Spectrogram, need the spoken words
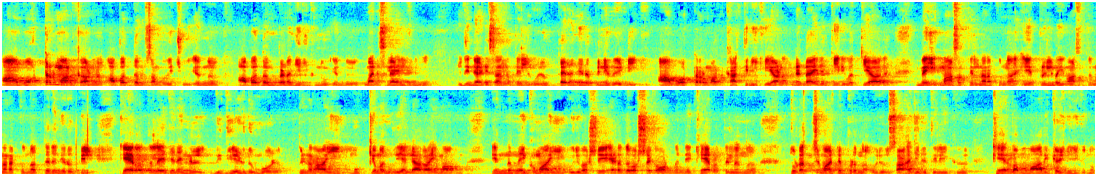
ആ വോട്ടർമാർക്കാണ് അബദ്ധം സംഭവിച്ചു എന്ന് അബദ്ധം പിണഞ്ഞിരിക്കുന്നു എന്ന് മനസ്സിലായിരിക്കുന്നത്. ഇതിന്റെ അടിസ്ഥാനത്തിൽ ഒരു തെരഞ്ഞെടുപ്പിന് വേണ്ടി ആ വോട്ടർമാർ കാത്തിരിക്കുകയാണ്. രണ്ടായിരത്തി ഇരുപത്തിയാറ് മെയ് മാസത്തിൽ നടക്കുന്ന ഏപ്രിൽ മെയ് മാസത്തിൽ നടക്കുന്ന തെരഞ്ഞെടുപ്പിൽ കേരളത്തിലെ ജനങ്ങൾ വിധി എഴുതുമ്പോൾ പിണറായി മുഖ്യമന്ത്രി അല്ലാതായി മാറും. എന്നേക്കുമായി ഒരുപക്ഷെ ഇടതുപക്ഷ ഗവൺമെന്റ് കേരളത്തിൽ നിന്ന് തുടച്ചു മാറ്റപ്പെടുന്ന ഒരു സാഹചര്യത്തിലേക്ക് കേരളം മാറിക്കഴിഞ്ഞിരിക്കുന്നു.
